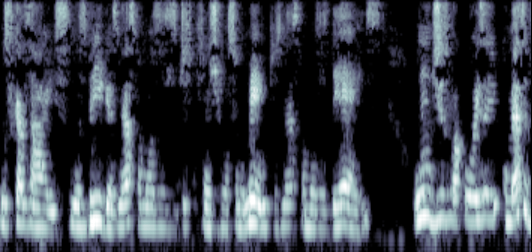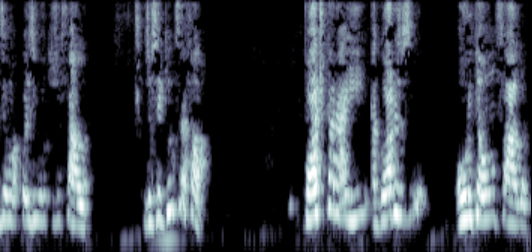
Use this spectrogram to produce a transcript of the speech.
nos casais, nas brigas, né, as famosas discussões de relacionamentos, né, as famosas DRs. Um diz uma coisa começa a dizer uma coisa e o outro já fala. Já sei tudo que você vai falar. Pode parar aí, agora. Ou então um fala,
